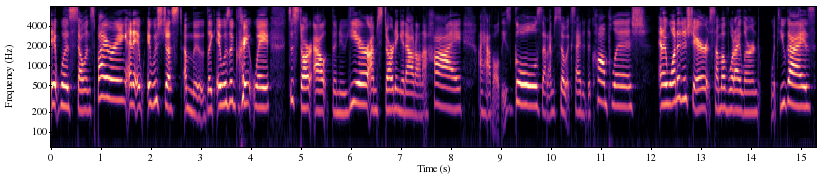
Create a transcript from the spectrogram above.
it was so inspiring and it, it was just a mood. Like it was a great way to start out the new year. I'm starting it out on a high. I have all these goals that I'm so excited to accomplish. And I wanted to share some of what I learned with you guys.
